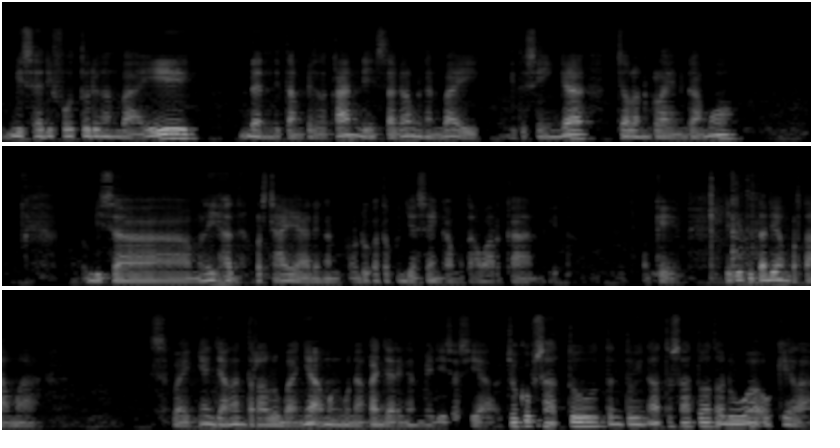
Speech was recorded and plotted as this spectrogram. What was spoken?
bisa difoto dengan baik dan ditampilkan di Instagram dengan baik gitu sehingga calon klien kamu bisa melihat dan percaya dengan produk ataupun jasa yang kamu tawarkan gitu. Oke, jadi itu tadi yang pertama. Sebaiknya jangan terlalu banyak menggunakan jaringan media sosial. Cukup satu, tentuin atau satu atau dua, oke okay lah.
